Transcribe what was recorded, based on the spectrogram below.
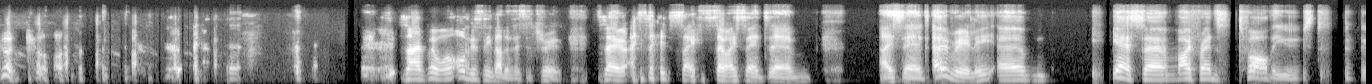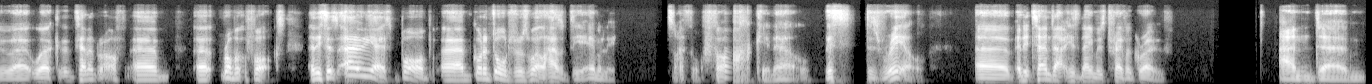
Good God. so I thought, well, obviously none of this is true. So I said, so so I said, um, I said, oh really? Um, yes, uh, my friend's father used to uh, work at the Telegraph, um, uh, Robert Fox, and he says, oh yes, Bob, uh, got a daughter as well, hasn't he, Emily? So I thought, fucking hell, this is real. Uh, and it turned out his name was Trevor Grove, and um,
